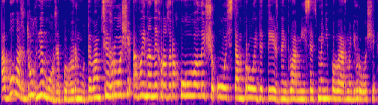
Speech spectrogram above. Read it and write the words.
Або ваш друг не може повернути вам ці гроші, а ви на них розраховували, що ось там пройде тиждень, два місяці, мені повернуть гроші.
